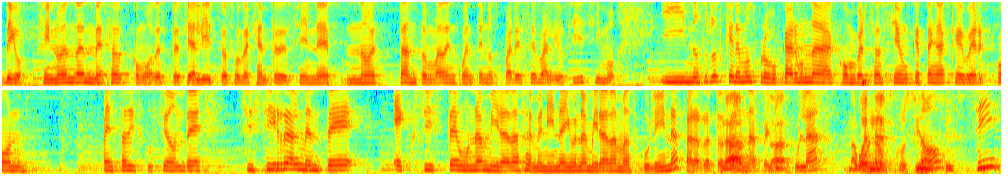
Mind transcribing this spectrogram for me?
digo, si no en mesas como de especialistas o de gente de cine, no es tan tomada en cuenta y nos parece valiosísimo. Y nosotros queremos provocar una conversación que tenga que ver con esta discusión de si sí realmente existe una mirada femenina y una mirada masculina para retratar una película. Una buena discusión, sí, sí. Sí,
